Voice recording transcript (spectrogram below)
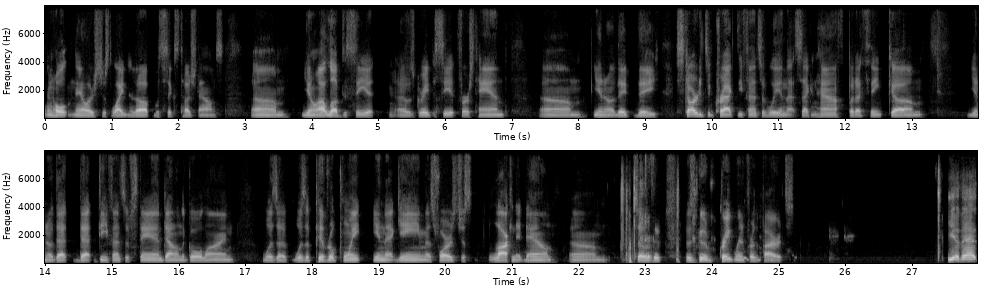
and Holton Ahlers just lighting it up with six touchdowns. Um, you know, I love to see it. It was great to see it firsthand. Um, you know, they they started to crack defensively in that second half, but I think um, you know that that defensive stand down on the goal line was a was a pivotal point in that game as far as just locking it down. Um, so it was, a, it was a good, great win for the Pirates. Yeah, that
